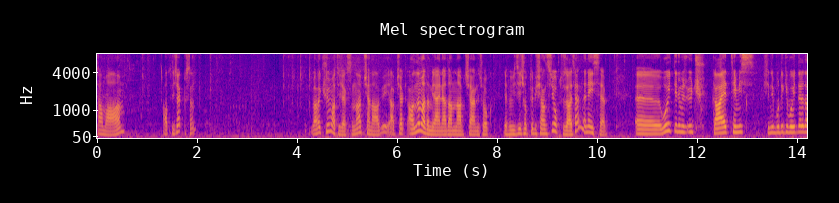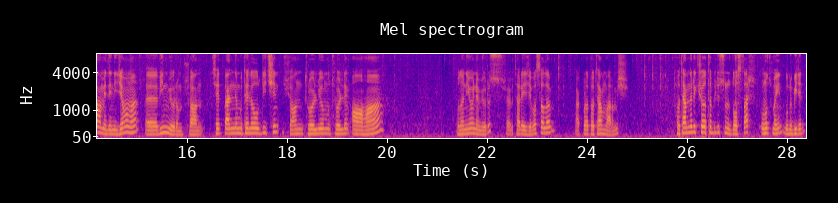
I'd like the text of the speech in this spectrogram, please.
Tamam. Atlayacak mısın? Bana Q mu atacaksın? Ne yapacaksın abi? Yapacak anlamadım yani adam ne yapacağını çok. Yapabileceği çok da bir şansı yoktu zaten de neyse. Ee, Void'lerimiz 3. Gayet temiz. Şimdi buradaki Void'lere devam deneyeceğim ama e, bilmiyorum şu an. Chat bende muteli olduğu için şu an trollüyor mu trollüyor Aha. Buna niye oynamıyoruz? Şöyle bir tarayıcı basalım. Bak burada totem varmış. Totemleri Q atabiliyorsunuz dostlar. Unutmayın bunu bilin.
